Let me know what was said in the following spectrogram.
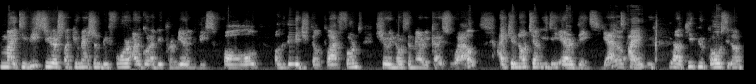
my TV series, like you mentioned before, are going to be premiering this fall on the digital platforms here in North America as well. I cannot tell you the air dates yet. Okay. I, will keep you posted on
